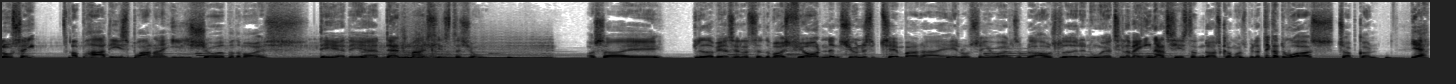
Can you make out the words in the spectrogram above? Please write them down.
LOC og Paradis brænder i showet på The Voice. Det her, det er Danmarks hitstation. Og så øh, glæder vi os ellers til The Voice 14 den 20. september. Der er LOC jo altså blevet afsløret i den uge her til at være en af artisterne, der også kommer og spiller. Det gør du også, Top Gun. Ja.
